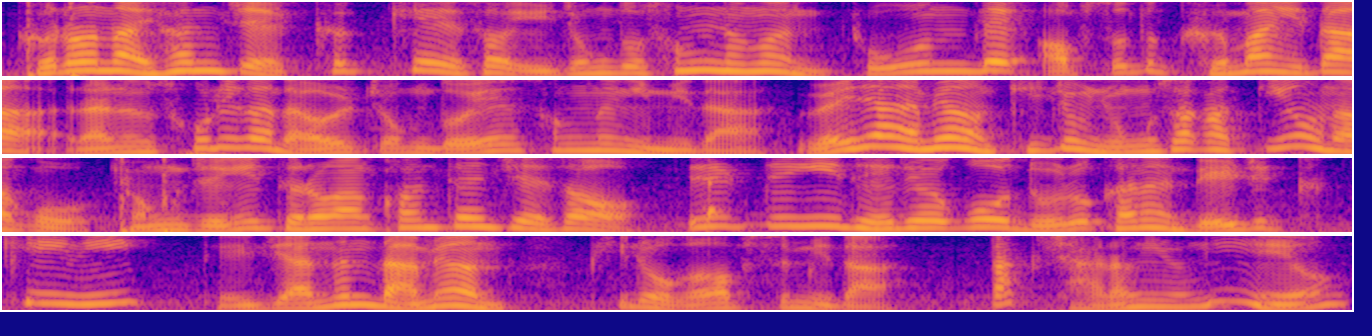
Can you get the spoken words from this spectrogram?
그러나 현재 크케에서 이 정도 성능은 좋은데 없어도 그만이다 라는 소리가 나올 정도의 성능입니다. 왜냐하면 기존 용사가 뛰어나고 경쟁이 들어간 컨텐츠에서 1등이 되려고 노력하는 내지 크케인이 되지 않는다면 필요가 없습니다. 딱 자랑용이에요.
